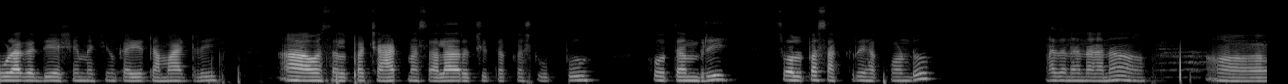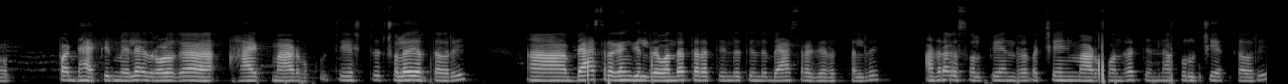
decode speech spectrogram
ಉಳ್ಳಾಗಡ್ಡಿ ಹಸಿಮೆಣ್ಸಿನ್ಕಾಯಿ ಟಮಾಟ್ರಿ ಸ್ವಲ್ಪ ಚಾಟ್ ಮಸಾಲ ರುಚಿ ತಕ್ಕಷ್ಟು ಉಪ್ಪು, ಕೊತ್ತಂಬರಿ, ಸ್ವಲ್ಪ ಸಕ್ಕರೆ ಹಾಕ್ಕೊಂಡು ಅದನ್ನು ನಾನು ಪಡ್ಡು ಹಾಕಿದ ಮೇಲೆ ಅದ್ರೊಳಗೆ ಹಾಕಿ ಮಾಡಬೇಕು. ಟೇಸ್ಟ್ ಚಲೋ ಇರ್ತಾವೆ ರೀ ಬ್ಯಾಸ್ರ ಆಗಂಗಿಲ್ಲ ರೀ ಒಂದೇ ಥರ ತಿಂದು ತಿಂದು ಬ್ಯಾಸ್ರಾಗಿರುತ್ತಲ್ಲ ರೀ ಅದ್ರಾಗ ಸ್ವಲ್ಪ ಏನರ ಚೇಂಜ್ ಮಾಡ್ಕೊಂಡ್ರೆ ತಿನ್ನಕ್ಕೂ ರುಚಿ ಆಕ್ಕಾವ ರೀ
